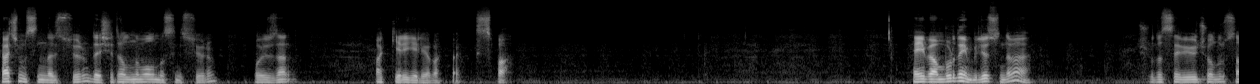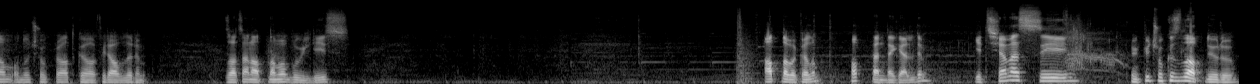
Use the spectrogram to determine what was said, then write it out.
Kaçmasınlar istiyorum. Dehşet alınımı olmasın istiyorum. O yüzden bak geri geliyor bak bak. Spa. Hey ben buradayım biliyorsun değil mi? Şurada seviye 3 olursam onu çok rahat gafil avlarım. Zaten atlama build'iyiz. Atla bakalım. Hop ben de geldim. Yetişemezsin. Çünkü çok hızlı atlıyorum.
